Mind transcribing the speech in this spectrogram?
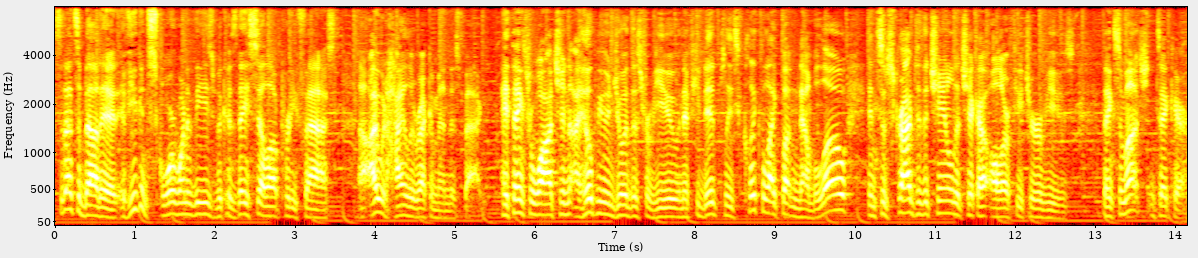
So that's about it. If you can score one of these, because they sell out pretty fast, Uh, I would highly recommend this bag. Hey, thanks for watching. I hope you enjoyed this review, and if you did, please click the like button down below and subscribe to the channel to check out all our future reviews. Thanks so much, and take care.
